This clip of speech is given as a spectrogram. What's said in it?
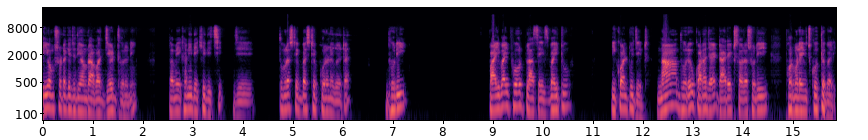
এই অংশটাকে যদি আমরা আবার জেড ধরে নিই, তো আমি এখানেই দেখিয়ে দিচ্ছি যে তোমরা স্টেপ বাই স্টেপ করে নেবে এটা। ধরি pi by four plus x by two equal to z না ধরেও করা যায় ডাইরেক্ট সরাসরি ফর্মুলা ইউজ করতে পারি।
